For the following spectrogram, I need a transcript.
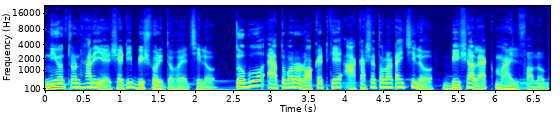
নিয়ন্ত্রণ হারিয়ে সেটি বিস্ফোরিত হয়েছিল। তবুও এত বড় রকেটকে আকাশে তোলাটাই ছিল বিশাল এক মাইল ফলক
